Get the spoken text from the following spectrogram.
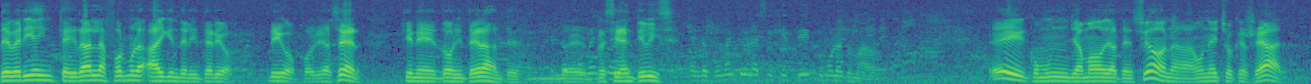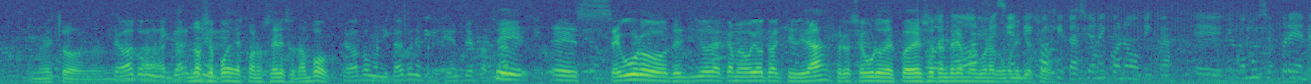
Debería integrar la fórmula alguien del interior. Digo, podría ser. Tiene dos integrantes, el presidente y vice. ¿El documento de la CGT cómo lo ha tomado? Eh, como un llamado de atención a un hecho que es real. Esto, ¿Se va a comunicar no se el- puede desconocer eso tampoco. ¿Se va a comunicar con el presidente Fernández? Sí, eh, seguro, de- yo de acá me voy a otra actividad, pero seguro después de eso Gobernador, tendremos alguna recién dijo comunicación. agitación económica. Eh, ¿Cómo se frena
